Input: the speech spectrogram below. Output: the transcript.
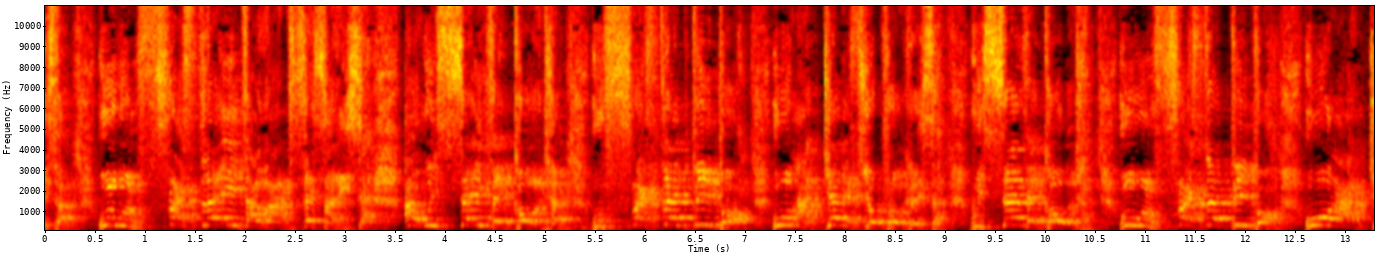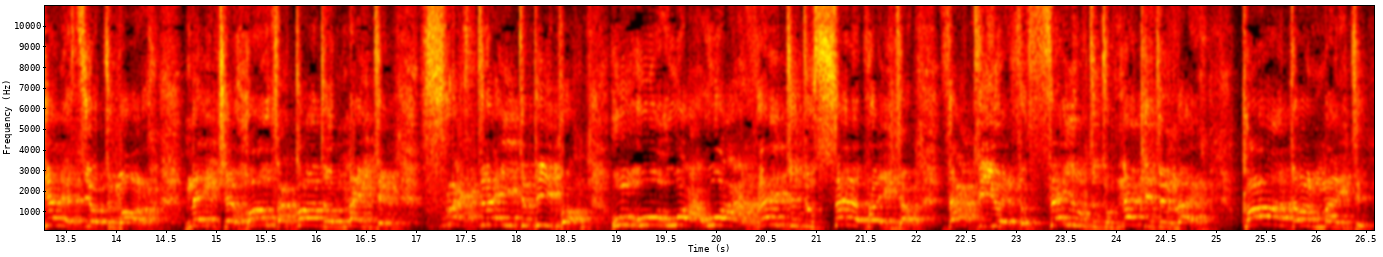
enemies, uh, who will frustrate our adversaries. And we serve a God uh, who frustrates people who are against your progress. We serve a God who will frustrate people who are against your tomorrow. May Jehovah God Almighty frustrate people who, who, who, are, who are ready to celebrate that you have failed to make it in life. God Almighty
